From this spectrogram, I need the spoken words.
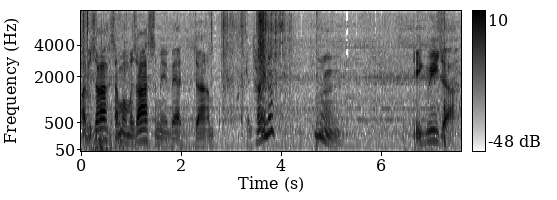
I was uh, someone was asking me about um, a container. Hmm. Degreaser.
